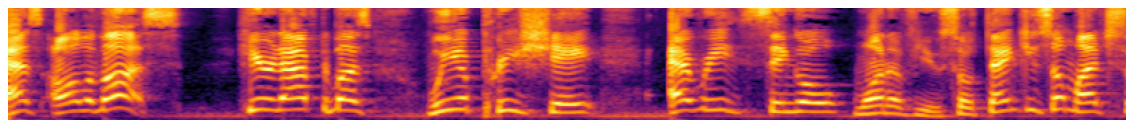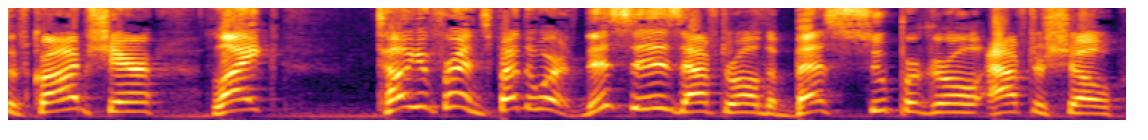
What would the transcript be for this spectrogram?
as all of us here at AfterBuzz. We appreciate every single one of you. So thank you so much. Subscribe, share, like, tell your friends, spread the word. This is, after all, the best Supergirl after show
